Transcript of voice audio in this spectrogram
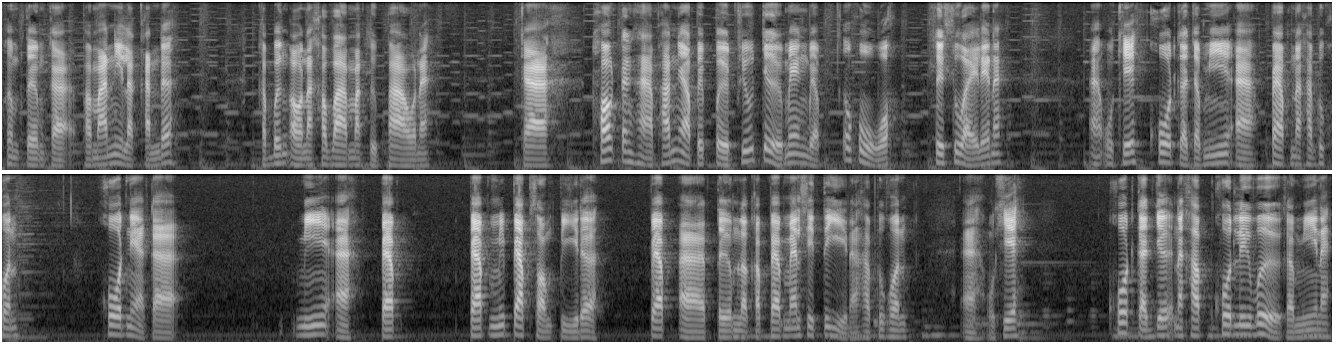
เพิ่มเติมก็ประมาณนี้หละกันเด้อกับเบิ้งเอานะครับว่ามักหรือเปล่านะกะทอกตังหาพันเนี่ยไปเปิดฟิวเจอร์แม่งแบบโอ้โหสวยๆเลยนะอะโอเคโคดก็จะมีอะแป๊บนะครับ ทุกคนโคดเนี่ยก็มีอะแป๊บแป๊บมีแป๊บสองปีเด้อ ป๊บอ่าเติมแล้วก็แป๊บแมนซิตี้นะครับทุกคน อะโอเค โคดก็เยอะนะครับ โคดริเวอร์ก็มีนะ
